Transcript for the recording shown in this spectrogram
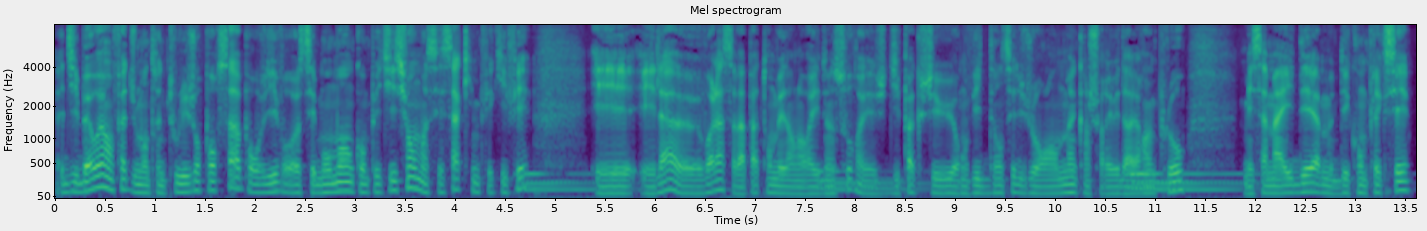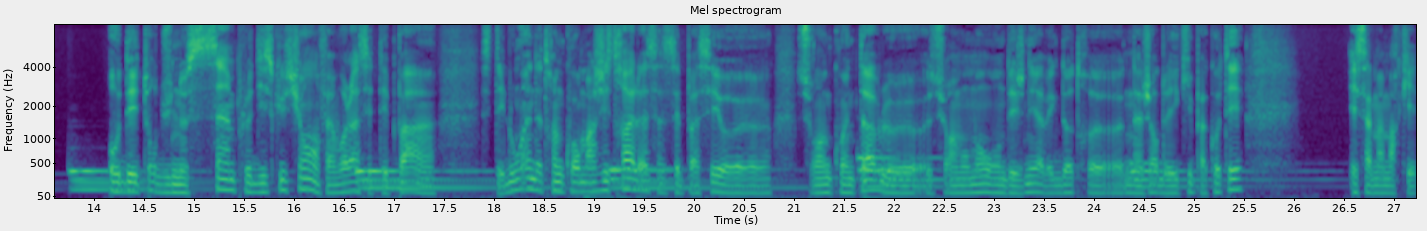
Elle dit bah ouais en fait je m'entraîne tous les jours pour ça, pour vivre ces moments en compétition. Moi c'est ça qui me fait kiffer. Et, et là euh, voilà ça va pas tomber dans l'oreille d'un sourd et je dis pas que j'ai eu envie de danser du jour au lendemain quand je suis arrivé derrière un plot, mais ça m'a aidé à me décomplexer au détour d'une simple discussion. Enfin voilà, c'était pas, c'était loin d'être un cours magistral. Ça s'est passé euh, sur un coin de table, euh, sur un moment où on déjeunait avec d'autres euh, nageurs de l'équipe à côté, et ça m'a marqué.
